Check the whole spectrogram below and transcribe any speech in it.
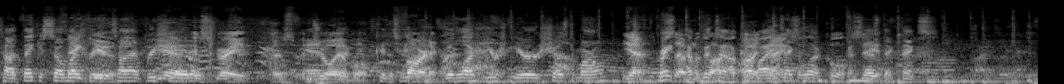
Todd, thank you so Thank much for you. your time. Appreciate Yeah, it. It was great. It was And, uh, enjoyable. Good luck. Your your shows tomorrow. Yeah, Great. Have a good o'clock. time. I'll come All by right, and take a look. Cool. See you. Fantastic. Thanks.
